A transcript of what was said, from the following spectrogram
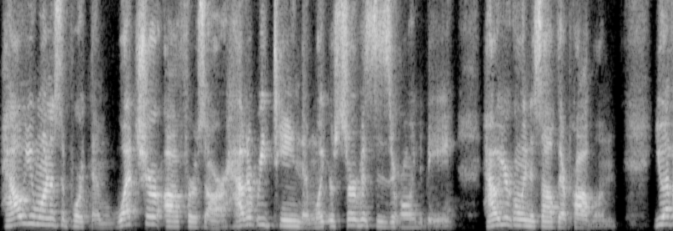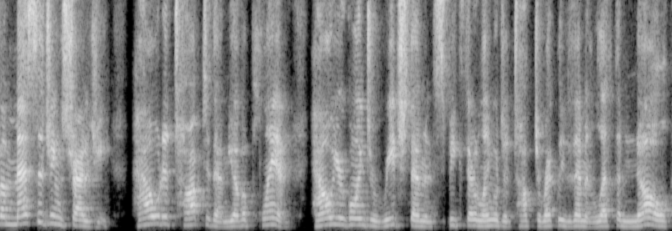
how you want to support them, what your offers are, how to retain them, what your services are going to be, how you're going to solve their problem. You have a messaging strategy. how to talk to them. You have a plan, how you're going to reach them and speak their language and talk directly to them and let them know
